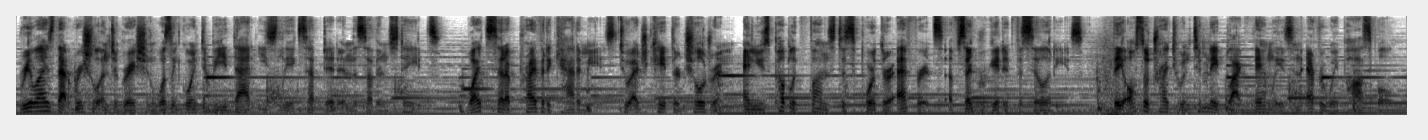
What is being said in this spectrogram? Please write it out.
realized that racial integration wasn't going to be that easily accepted in the southern states. Whites set up private academies to educate their children and use public funds to support their efforts of segregated facilities. They also tried to intimidate black families in every way possible.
